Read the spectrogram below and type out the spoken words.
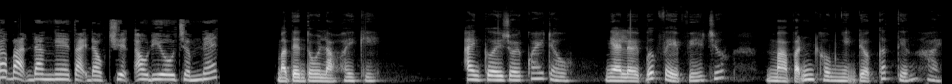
Các bạn đang nghe tại đọc truyện audio.net Mà tên tôi là Hoay Kỳ. Anh cười rồi quay đầu, nghe lời bước về phía trước mà vẫn không nhịn được cất tiếng hỏi.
